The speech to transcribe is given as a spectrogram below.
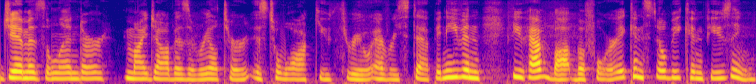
Jim as a lender, my job as a realtor, is to walk you through every step. And even if you have bought before, it can still be confusing,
